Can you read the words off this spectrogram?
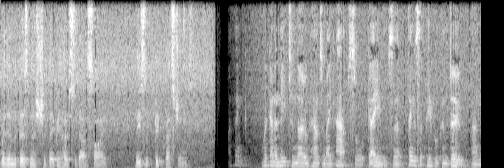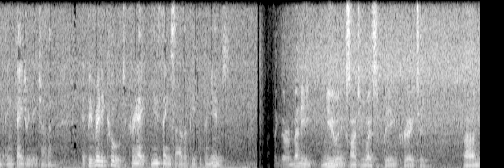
within the business? Should they be hosted outside? These are big questions. We're going to need to know how to make apps or games, uh, things that people can do and engage with each other. It'd be really cool to create new things that other people can use. I think there are many new and exciting ways of being creative. Um,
